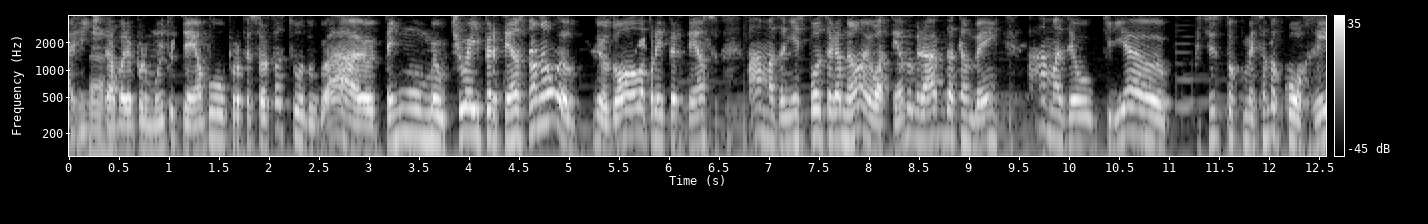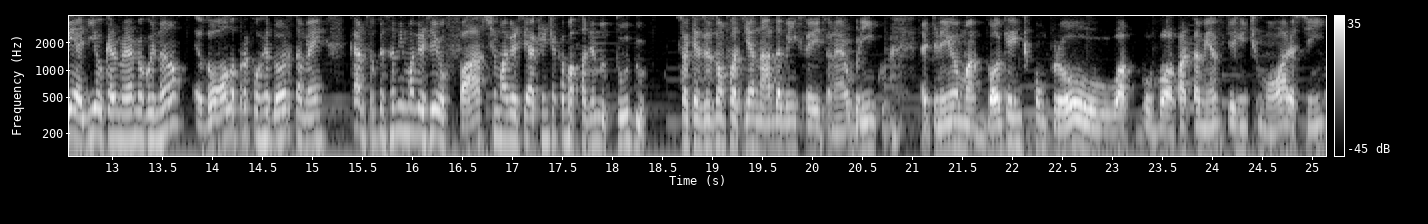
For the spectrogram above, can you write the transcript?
A gente uhum. trabalhou por muito tempo, o professor faz tudo. Ah, eu tenho meu tio é hipertenso. Não, não, eu, eu dou aula para hipertenso. Ah, mas a minha esposa tá grávida. Não, eu atendo grávida também. Ah, mas eu queria, eu preciso, tô começando a correr ali, eu quero melhorar minha coisa. Não, eu dou aula para corredor também. Cara, tô pensando em emagrecer, eu faço emagrecer, a gente acaba fazendo tudo, só que às vezes não fazia nada bem feito, né? Eu brinco, é que nem uma, logo que a gente comprou o, o apartamento que a gente mora, assim,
